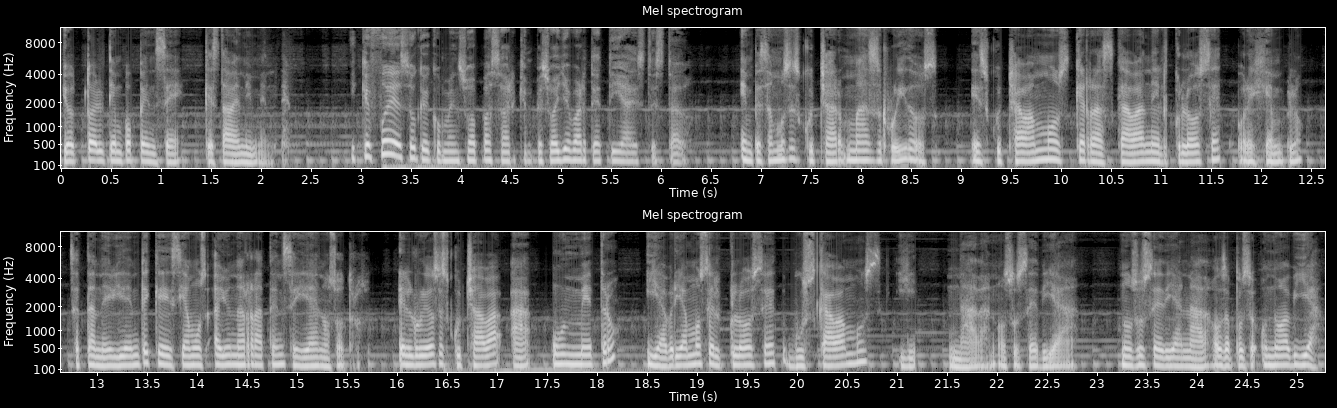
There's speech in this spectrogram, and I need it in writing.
Yo todo el tiempo pensé que estaba en mi mente. ¿Y qué fue eso que comenzó a pasar, que empezó a llevarte a ti a este estado? Empezamos a escuchar más ruidos. Escuchábamos que rascaban el closet, por ejemplo. O sea, tan evidente que decíamos, hay una rata enseguida de nosotros. El ruido se escuchaba a un metro y abríamos el closet, buscábamos y nada, no sucedía, no sucedía nada. O sea, pues no había,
